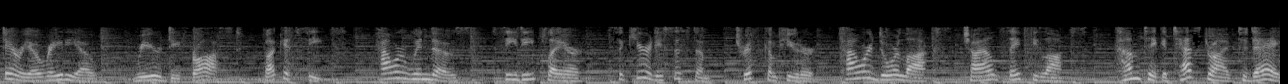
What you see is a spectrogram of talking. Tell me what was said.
stereo radio, rear defrost, bucket seats, power windows, CD player, security system, trip computer, power door locks, child safety locks. Come take a test drive today.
